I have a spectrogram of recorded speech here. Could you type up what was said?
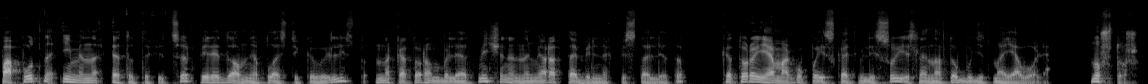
Попутно именно этот офицер передал мне пластиковый лист, на котором были отмечены номера табельных пистолетов, которые я могу поискать в лесу, если на то будет моя воля. Ну что ж,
